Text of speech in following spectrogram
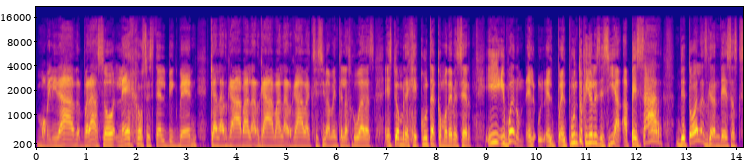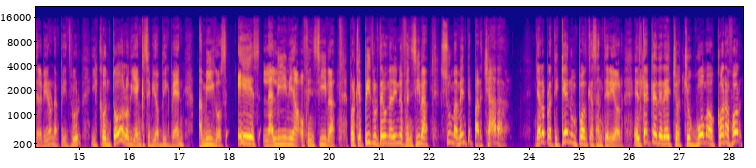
movilidad, brazo, lejos está el Big Ben que alargaba, alargaba, alargaba excesivamente las jugadas. Este hombre ejecuta como debe ser. Y, bueno, el, el, punto que yo les decía, a pesar de todas las grandezas que se le vieron a Pittsburgh y con todo lo bien que se vio Big Ben, amigos, es la línea ofensiva, porque Pittsburgh tiene una línea ofensiva sumamente parchada. Ya lo platiqué en un podcast anterior. El tackle derecho, Chukwuma o Corafor,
